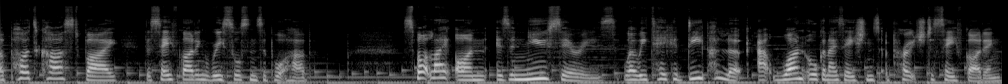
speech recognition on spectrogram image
a podcast by the Safeguarding Resource and Support Hub. Spotlight On is a new series where we take a deeper look at one organisation's approach to safeguarding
